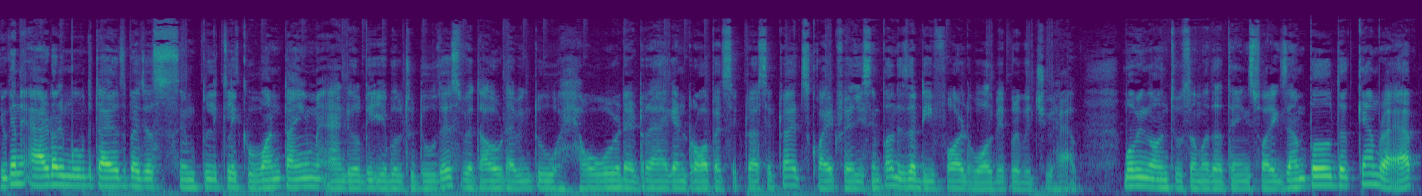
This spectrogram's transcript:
you can add or remove the tiles by just simply click one time and you'll be able to do this without having to hold a drag and drop etc etc it's quite really simple. This is the default wallpaper which you have. Moving on to some other things. For example the camera app.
